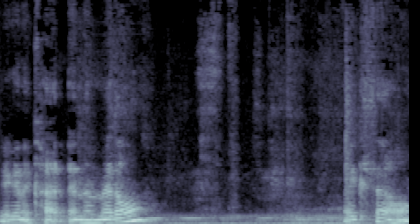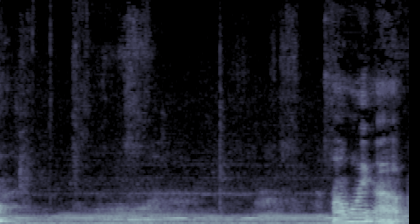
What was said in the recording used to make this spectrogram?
you're gonna cut in the middle, like so. All the way up.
